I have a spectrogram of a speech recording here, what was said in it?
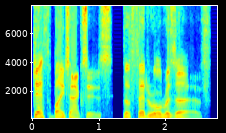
Death by Taxes, the Federal Reserve.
